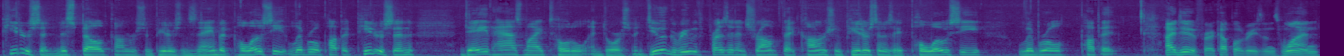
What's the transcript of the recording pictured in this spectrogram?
Peterson, misspelled Congressman Peterson's name, but Pelosi liberal puppet Peterson. Dave has my total endorsement. Do you agree with President Trump that Congressman Peterson is a Pelosi liberal puppet? I do for a couple of reasons. One,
